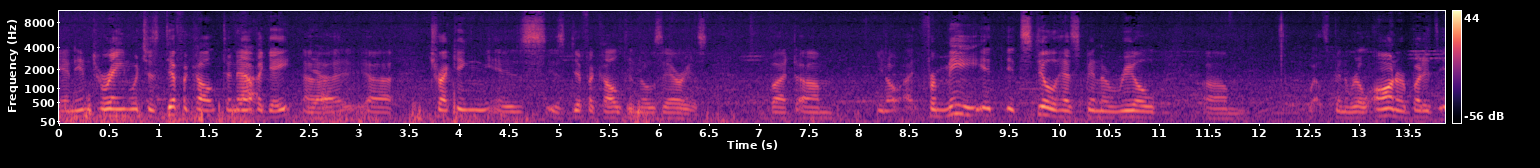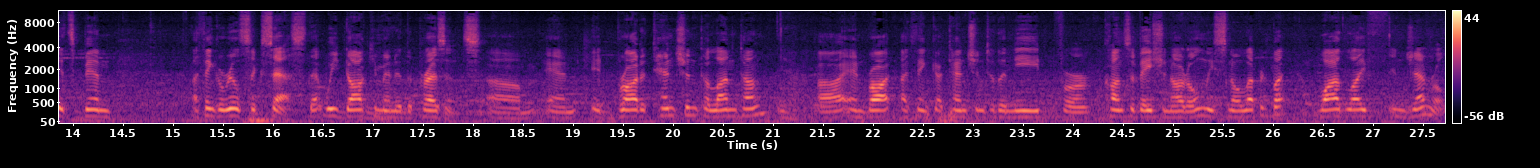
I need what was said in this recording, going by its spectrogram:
and in terrain which is difficult to navigate. Yeah. Uh, uh, trekking is, is difficult in those areas. But, um, you know, for me, it, it still has been a real, um, well, it's been a real honor, but it, it's been, I think, a real success that we documented the presence. Um, and it brought attention to Langtang uh, and brought, I think, attention to the need for conservation, not only snow leopard, but wildlife in general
